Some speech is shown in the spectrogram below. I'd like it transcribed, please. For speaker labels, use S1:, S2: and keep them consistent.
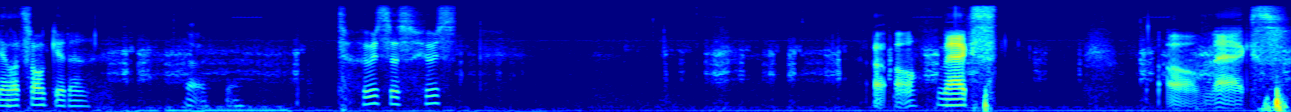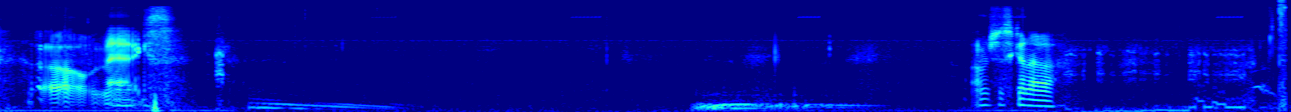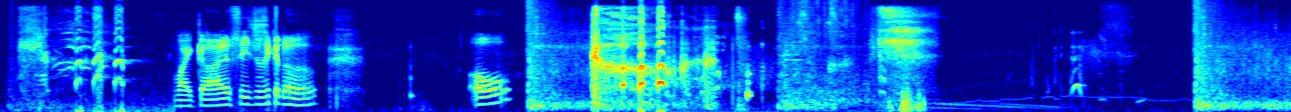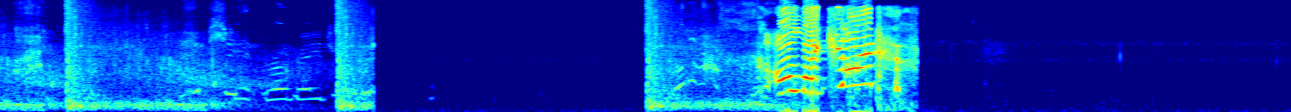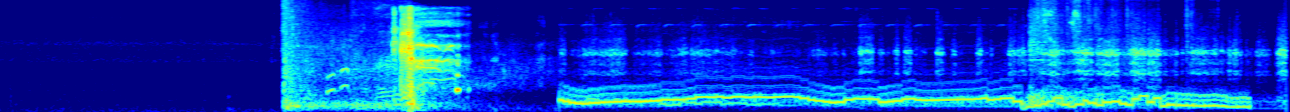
S1: Yeah, let's all get in.
S2: Oh, okay.
S1: Who's this? Who's? Uh oh, Max. Oh, Max. Oh, Max. I'm just gonna. My God, is he just gonna? Oh.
